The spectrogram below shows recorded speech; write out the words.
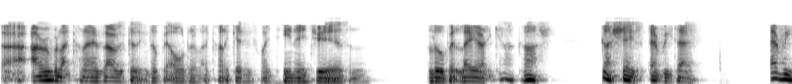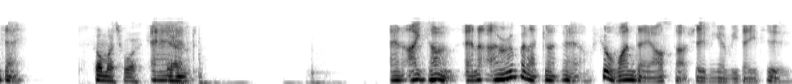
I I remember like kind of as I was getting a little bit older, like kind of getting to my teenage years and a little bit later, like, oh gosh, this guy shaves every day, every day, So much work. and and I don't. And I remember like going, I'm sure one day I'll start shaving every day too.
